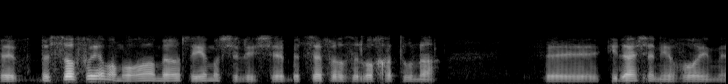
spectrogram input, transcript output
ובסוף היום המורה אומרת לאמא שלי שבית ספר זה לא חתונה, וכדאי שאני אבוא עם אה,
